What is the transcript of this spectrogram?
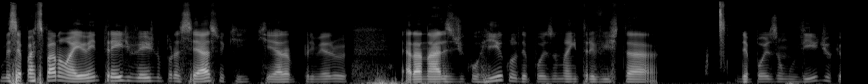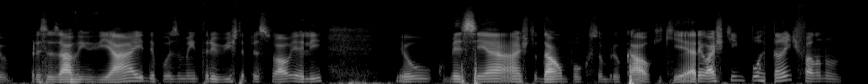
Comecei a participar, não, aí eu entrei de vez no processo, que, que era primeiro era análise de currículo, depois uma entrevista, depois um vídeo que eu precisava enviar e depois uma entrevista pessoal, e ali eu comecei a, a estudar um pouco sobre o CAL, o que, que era. Eu acho que é importante, falando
